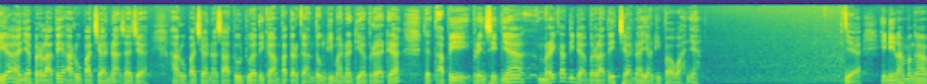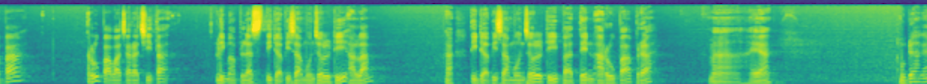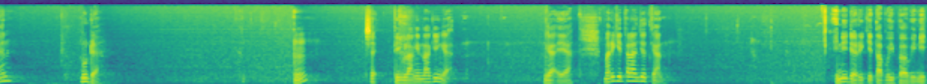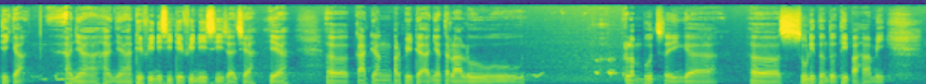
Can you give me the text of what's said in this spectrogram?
Dia hanya berlatih arupa jana saja. Arupa jana 1, 2, 3, 4 tergantung di mana dia berada. Tetapi prinsipnya mereka tidak berlatih jana yang di bawahnya. Ya, inilah mengapa rupa wacara cita 15 tidak bisa muncul di alam nah, tidak bisa muncul di batin arupa brahma ya. Mudah kan? Mudah. Hmm? Diulangin lagi nggak? Nggak ya. Mari kita lanjutkan. Ini dari kitab Wibawinidika hanya hanya definisi-definisi saja ya. E, kadang perbedaannya terlalu lembut sehingga e, sulit untuk dipahami.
